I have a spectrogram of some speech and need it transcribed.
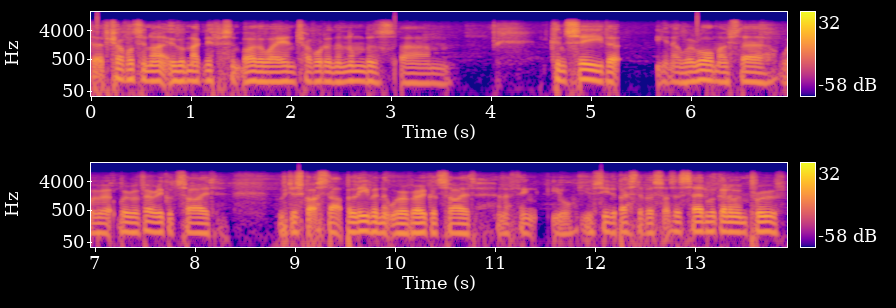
that have travelled tonight, who were magnificent by the way, and travelled in the numbers, um, can see that you know we're almost there. We're a, we're a very good side. We've just got to start believing that we're a very good side, and I think you'll you'll see the best of us. As I said, we're going to improve.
